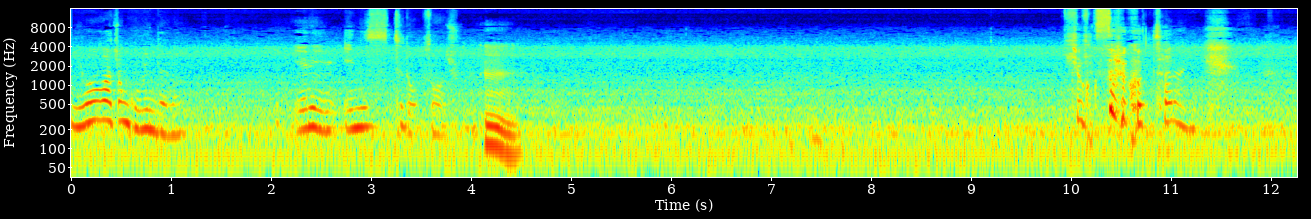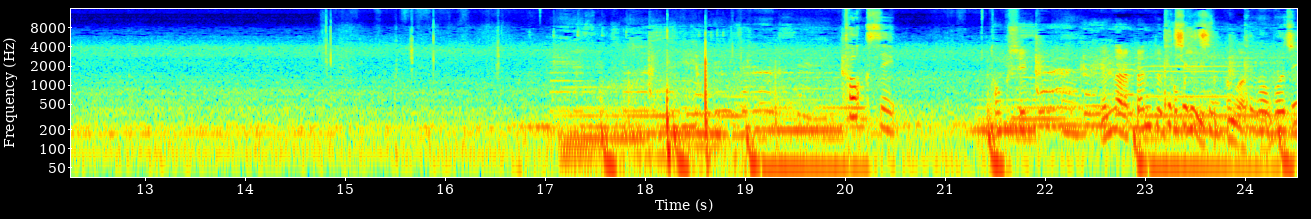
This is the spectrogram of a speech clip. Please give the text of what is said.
이거가 좀 고민되네. 얘는 인- 인스트도 없어가지고. 음. 욕설 고차라니. toxic. toxic? 어. 옛날에 밴드 그치 톡식 그치. 있었던 거 같아 그거 뭐지?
